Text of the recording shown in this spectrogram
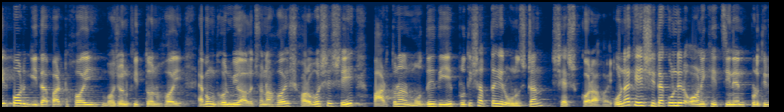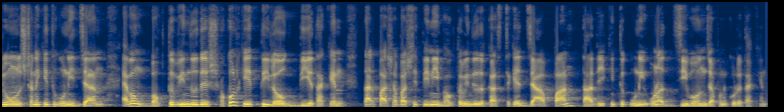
এরপর গীতা পাঠ হয়, ভজন কীর্তন হয় এবং ধর্মীয় আলোচনা হয়। সর্বশেষে প্রার্থনার মধ্যে দিয়ে প্রতি সপ্তাহের অনুষ্ঠান শেষ করা হয়। ওনাকে সীতাকুণ্ডের অনেকে চিনেন। প্রতিটি অনুষ্ঠানে কিন্তু উনি যান এবং ভক্তবিন্দুদের সকলকে তিলক দিয়ে থাকেন। তার পাশাপাশি তিনি ভক্তবিন্দুদের কাছ থেকে যা পান তা দিয়ে কিন্তু উনি ওনার জীবন যাপন করে থাকেন।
